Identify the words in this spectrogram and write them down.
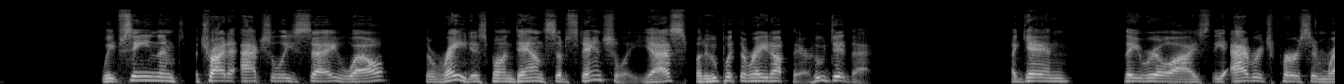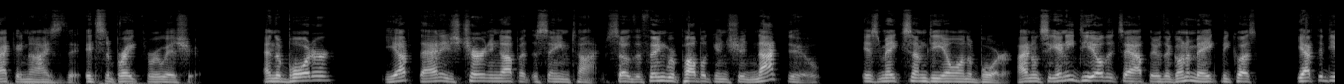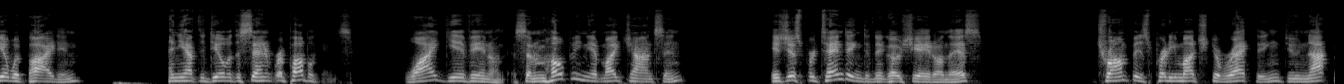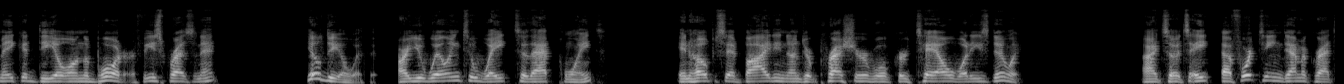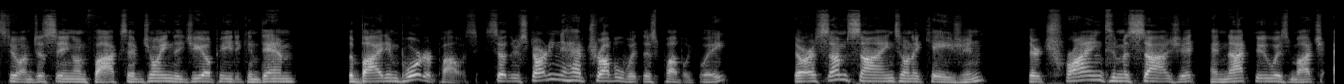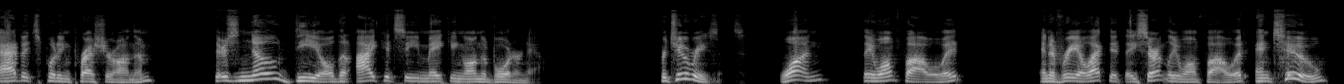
We've seen them try to actually say, well, the rate has gone down substantially. Yes, but who put the rate up there? Who did that? Again, they realize the average person recognizes it. It's a breakthrough issue. And the border, Yep, that is churning up at the same time. So the thing Republicans should not do is make some deal on the border. I don't see any deal that's out there they're going to make because you have to deal with Biden and you have to deal with the Senate Republicans. Why give in on this? And I'm hoping that Mike Johnson is just pretending to negotiate on this. Trump is pretty much directing do not make a deal on the border. If he's president, he'll deal with it. Are you willing to wait to that point in hopes that Biden, under pressure, will curtail what he's doing? All right, so it's eight, uh, 14 Democrats, too, I'm just seeing on Fox, have joined the GOP to condemn the Biden border policy. So they're starting to have trouble with this publicly. There are some signs on occasion. They're trying to massage it and not do as much. Abbott's putting pressure on them. There's no deal that I could see making on the border now for two reasons. One, they won't follow it. And if reelected, they certainly won't follow it. And two,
